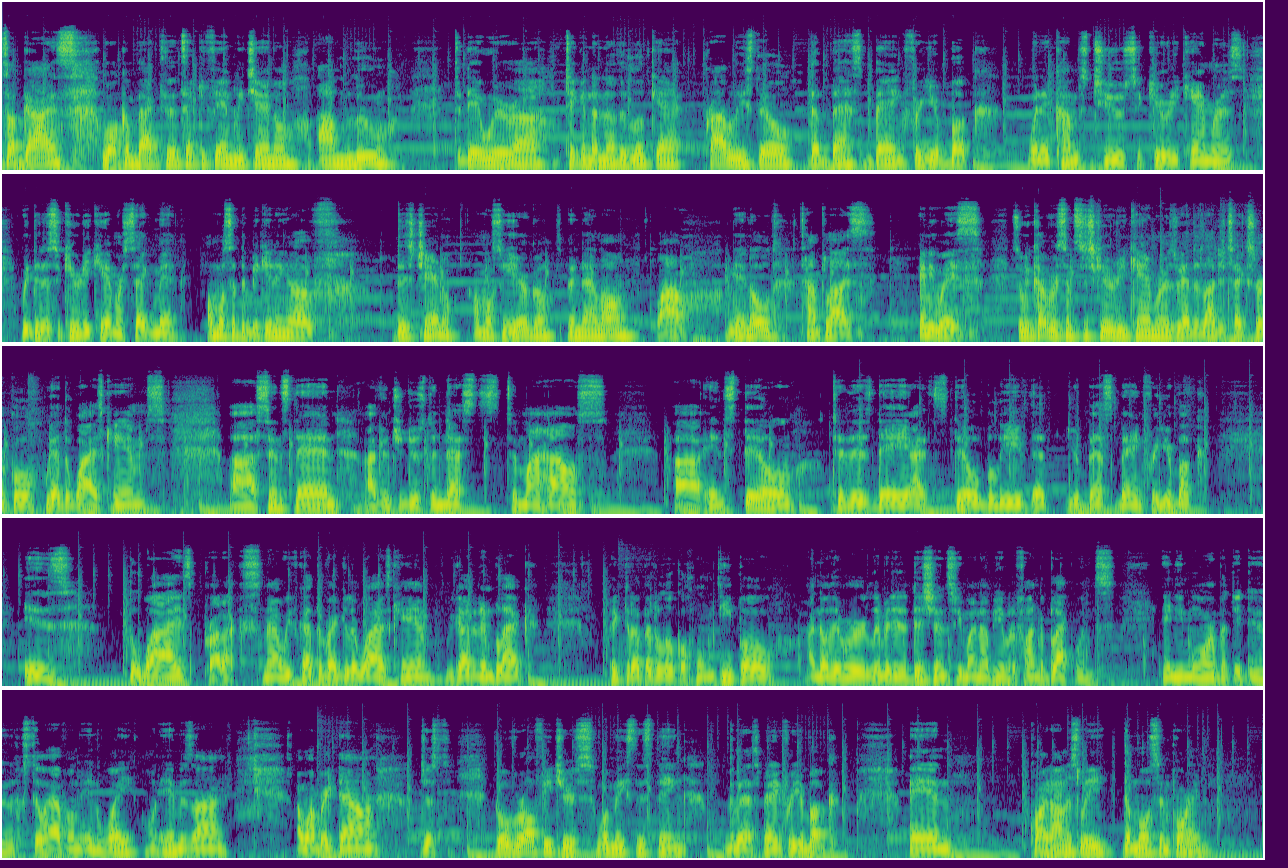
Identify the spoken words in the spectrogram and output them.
What's up, guys? Welcome back to the Techie Familie channel. I'm Lou. Today we're uh, taking another look at probably still the best bang for your buck when it comes to security cameras. We did a security camera segment almost at the beginning of this channel, almost a year ago. It's been that long. Wow, I'm getting old. Time flies. Anyways, so we covered some security cameras. We had the Logitech Circle. We had the Wyze cams. Uh, since then, I've introduced the Nests to my house. Uh, and still, to this day, I still believe that your best bang for your buck is the Wyze products. Now we've got the regular Wyze cam. We got it in black. Picked it up at a local Home Depot. I know they were limited editions, so you might not be able to find the black ones anymore, but they do still have them in white on Amazon. I want to break down just the overall features, what makes this thing the best bang for your buck. And quite honestly, the most important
